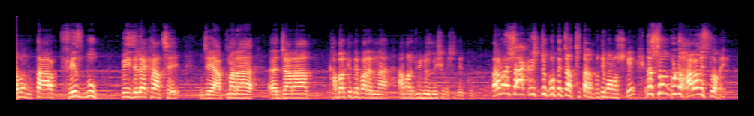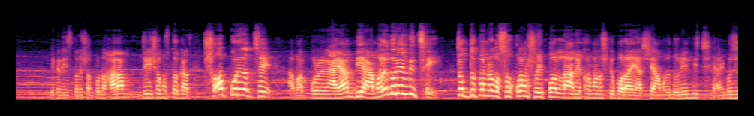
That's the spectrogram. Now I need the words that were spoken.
এবং তার ফেসবুক পেজে লেখা আছে যে, আপনারা যারা খাবার খেতে পারেন না, আমার ভিডিও বেশি বেশি দেখুন। তার মানে সে আকৃষ্ট করতে চাচ্ছে তার প্রতি মানুষকে। এটা সম্পূর্ণ হারাম ইসলামে। যেখানে ইসলামে সম্পূর্ণ হারাম যে সমস্ত কাজ সব করে যাচ্ছে, আবার কোরআনের আয়াত দিয়ে আমারও দলিল দিচ্ছে। চোদ্দ, পনেরো বছর কোরআন শরীফ পড়লাম, এখন মানুষকে পড়াই আর সে আমার দলিল দিচ্ছে। আমি বুঝি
